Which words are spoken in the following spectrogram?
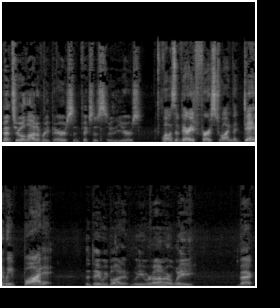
been through a lot of repairs and fixes through the years. What was the very first one? The day we bought it. The day we bought it, we were on our way back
